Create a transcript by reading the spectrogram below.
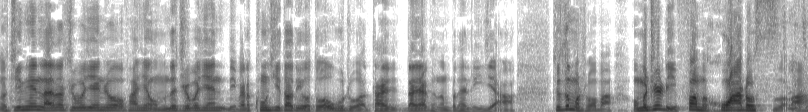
我今天来到直播间之后，我发现我们的直播间里边的空气到底有多污浊，大大家可能不太理解啊。就这么说吧，我们这里放的花都死了。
